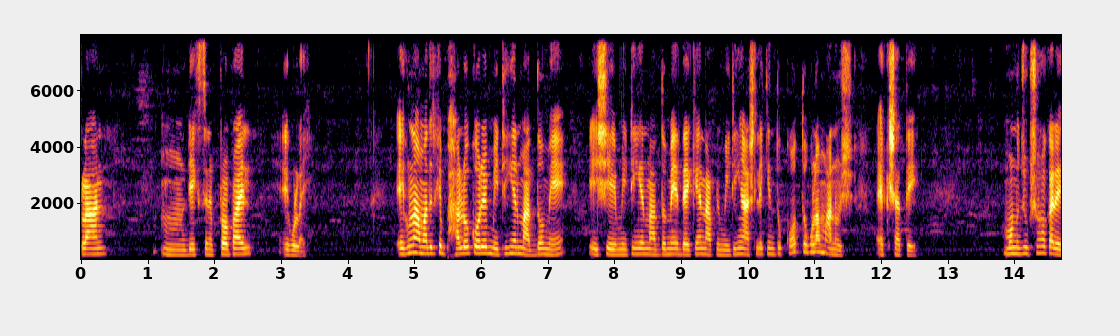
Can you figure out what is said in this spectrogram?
প্ল্যান ডিএক্সেনের প্রোফাইল এগুলাই। এগুলো আমাদেরকে ভালো করে মিটিংয়ের মাধ্যমে এসে মিটিংয়ের মাধ্যমে দেখেন আপনি মিটিংয়ে আসলে কিন্তু কতগুলো মানুষ একসাথে মনোযোগ সহকারে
